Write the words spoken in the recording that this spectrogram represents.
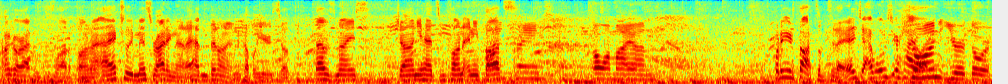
Congo Rapids was a lot of fun. I I actually miss riding that. I haven't been on it in a couple years, so that was nice. John, you had some fun. Any thoughts? Train. Oh, on my um. What are your thoughts of today? What was your highlight? Sean, you're a dork.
